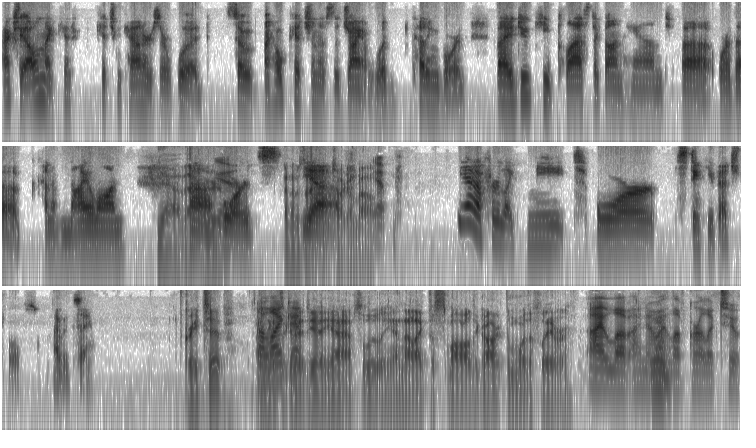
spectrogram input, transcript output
actually, all my ki- kitchen counters are wood. So my whole kitchen is the giant wood cutting board. But I do keep plastic on hand uh, or the kind of nylon Yeah, that uh, weird. boards. I know exactly yeah, talking about. Yep. yeah, for like meat or stinky vegetables, I would say. Great tip. I think like it's a good it. idea. Yeah, absolutely. And I like the smaller the garlic, the more the flavor. I love I know I Mm. love garlic too.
